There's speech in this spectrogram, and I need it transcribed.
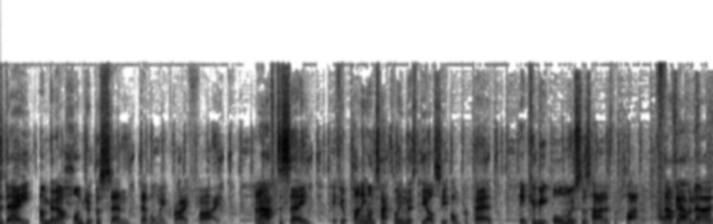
Today, I'm gonna 100% Devil May Cry 5. And I have to say, if you're planning on tackling this DLC unprepared, it can be almost as hard as the Platinum. Now if you haven't heard,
